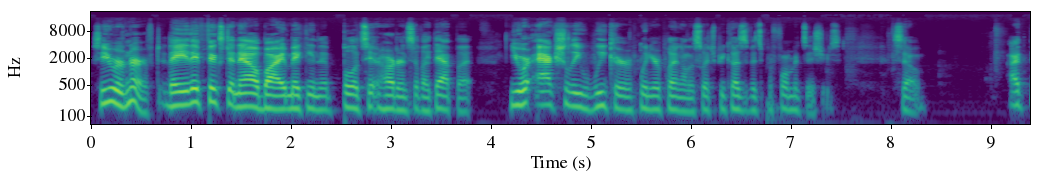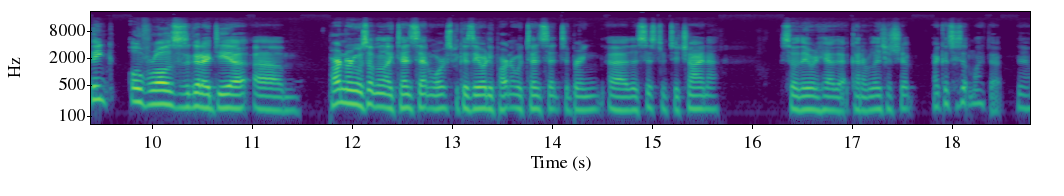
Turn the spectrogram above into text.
So you were nerfed. They they fixed it now by making the bullets hit harder and stuff like that, but you were actually weaker when you're playing on the Switch because of its performance issues. So I think overall this is a good idea. Um, partnering with something like Tencent works because they already partnered with Tencent to bring uh, the system to China. So they already have that kind of relationship. I could see something like that. Yeah.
